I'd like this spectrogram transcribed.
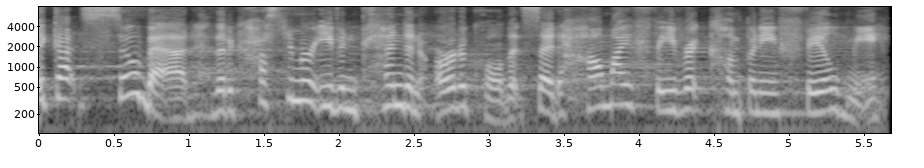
It got so bad that a customer even penned an article that said how my favorite company failed me.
